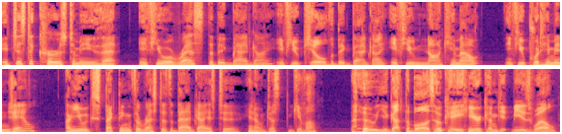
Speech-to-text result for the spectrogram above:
it just occurs to me that if you arrest the big bad guy, if you kill the big bad guy, if you knock him out, if you put him in jail, are you expecting the rest of the bad guys to, you know, just give up? Oh, you got the boss. Okay, here, come get me as well.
